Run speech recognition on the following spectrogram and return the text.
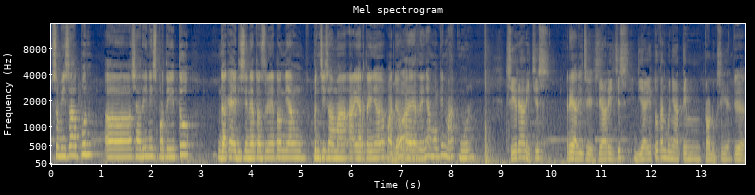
Semisal pun eh, Syahrini seperti itu nggak kayak di sinetron-sinetron yang benci sama ART-nya, padahal ART-nya mungkin makmur. Si Ria Ricis, Ria Ricis. Ria Ricis dia itu kan punya tim produksi ya. Iya.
